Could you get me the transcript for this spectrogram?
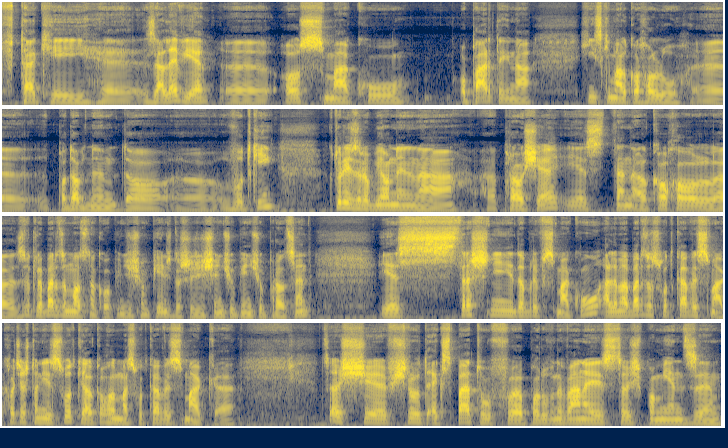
w takiej e, zalewie e, o smaku opartej na chińskim alkoholu e, podobnym do e, wódki, który jest zrobiony na e, prosie. Jest ten alkohol e, zwykle bardzo mocno, około 55 do 65%. Jest strasznie niedobry w smaku, ale ma bardzo słodkawy smak. Chociaż to nie jest słodki alkohol, ma słodkawy smak. E, Coś e, wśród ekspatów e, porównywane jest coś pomiędzy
